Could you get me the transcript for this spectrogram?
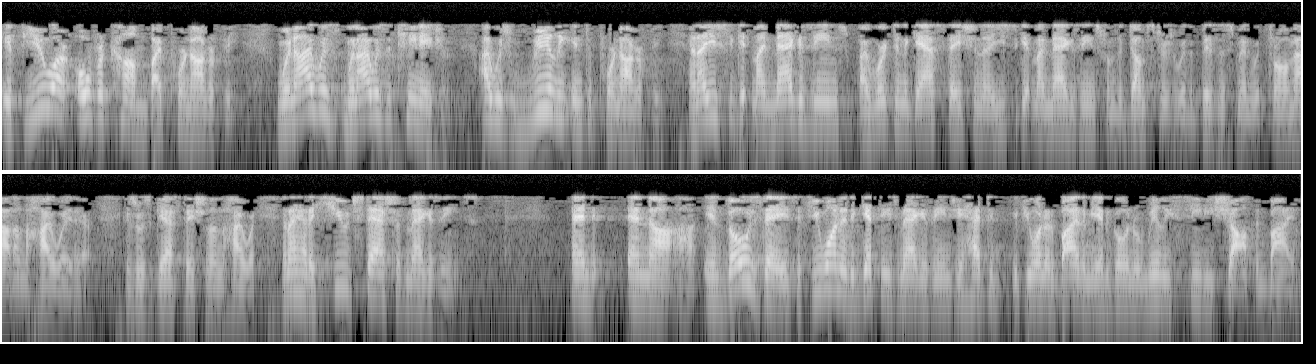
If you are overcome by pornography, when I was when I was a teenager, I was really into pornography. And I used to get my magazines, I worked in the gas station, and I used to get my magazines from the dumpsters where the businessmen would throw them out on the highway there, because there was a gas station on the highway. And I had a huge stash of magazines. And and uh, in those days, if you wanted to get these magazines, you had to, if you wanted to buy them, you had to go in a really seedy shop and buy them.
